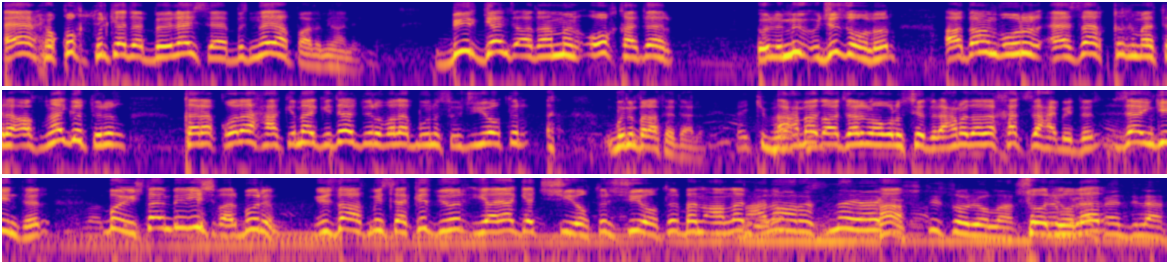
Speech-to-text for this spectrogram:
eğer hukuk Türkiye'de böyleyse biz ne yapalım yani? Bir genç adamın o kadar ölümü ucuz olur. Adam vurur, ezer 40 metre altına götürür. Karakola hakime gider diyor valla bunun suçu yoktur. Bunu bırak edelim. Peki bu Ahmet Acar'ın oğlusudur. Ahmet Acar kat sahibidir. Zengindir. Bu işten bir iş var. Buyurun. Yüzde 68 diyor yaya geçişi yoktur, şu yoktur. Ben Mahalle anlamıyorum. arasında ya Ha. geçti soruyorlar. Soruyorlar. Efendiler.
